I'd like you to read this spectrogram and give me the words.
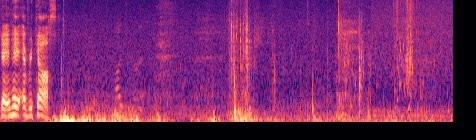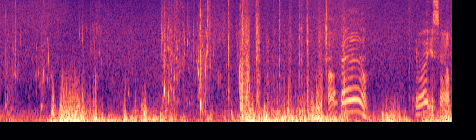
Getting hit every cast. Hurt yourself.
